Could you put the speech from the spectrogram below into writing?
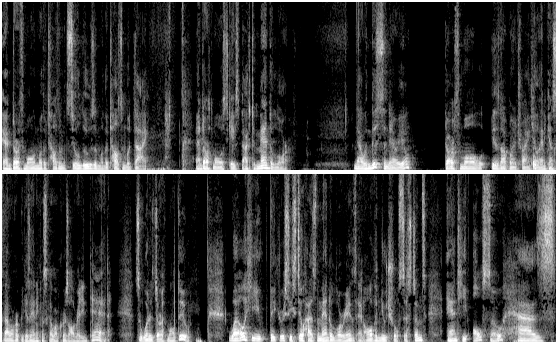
And Darth Maul and Mother Talzin would still lose and Mother Talzin would die. And Darth Maul escapes back to Mandalore. Now, in this scenario, Darth Maul is not going to try and kill Anakin Skywalker because Anakin Skywalker is already dead. So what does Darth Maul do? Well, he figures he still has the Mandalorians and all the neutral systems, and he also has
